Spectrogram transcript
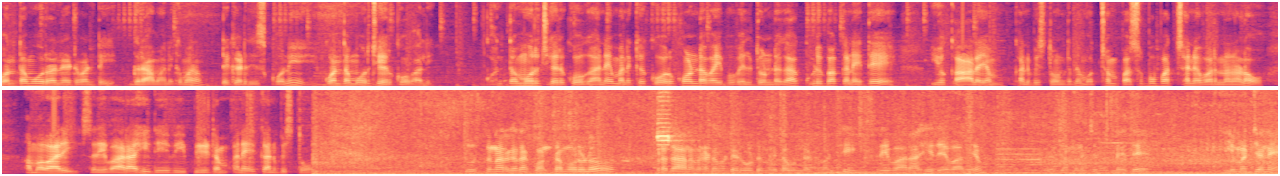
కొంతమూరు అనేటువంటి గ్రామానికి మనం టికెట్ తీసుకొని కొంతమూరు చేరుకోవాలి. కొంతమూరు చేరుకోగానే మనకి కోరుకొండ వైపు వెళ్తుండగా కుడి పక్కనైతే ఈ యొక్క ఆలయం కనిపిస్తూ ఉంటుంది మొత్తం పసుపు పచ్చని వర్ణనలో అమ్మవారి శ్రీ వారాహిదేవి పీఠం అనేది కనిపిస్తూ ఉంది చూస్తున్నారు కదా కొంతమూరులో ప్రధానమైనటువంటి రోడ్డు మీద ఉన్నటువంటి శ్రీ వారాహి దేవాలయం. గమనించినట్లయితే ఈ మధ్యనే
